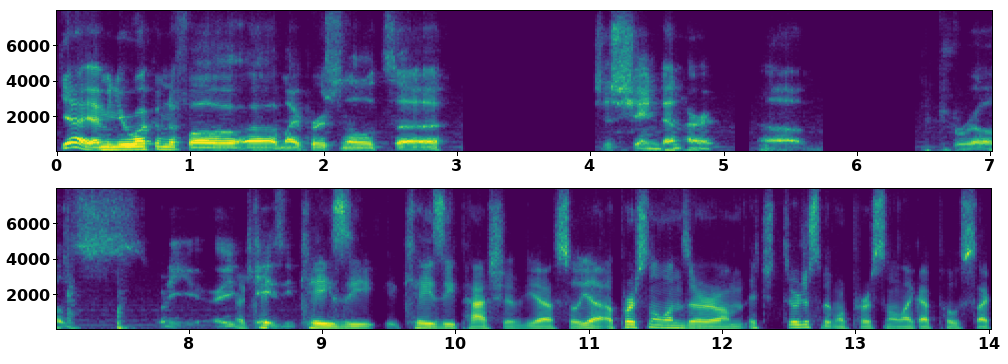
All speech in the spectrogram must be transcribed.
Yeah, I mean, you're welcome to follow uh, my personal. It's uh, just Shane Denhart. Um, Kirill's. What are you? Are you Uh, K- KZ? KZ KZ Passive, yeah. So yeah, uh, personal ones are um, it's they're just a bit more personal. Like I post like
